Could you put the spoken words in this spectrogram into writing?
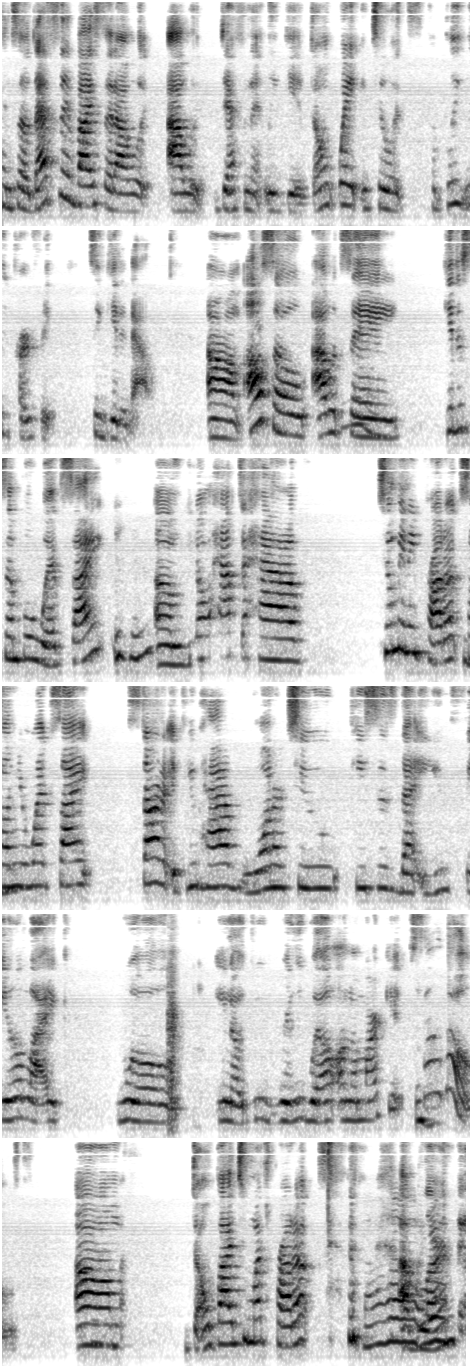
And so that's the advice that I would I would definitely give. Don't wait until it's completely perfect to get it out. Um, also, I would say get a simple website. Mm-hmm. Um, you don't have to have too many products on mm-hmm. your website. Start if you have one or two pieces that you feel like will, you know, do really well on the market. Sell mm-hmm. those. Um, don't buy too much product. Oh, I've learned yeah.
